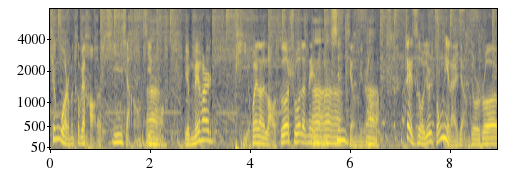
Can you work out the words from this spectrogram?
听过什么特别好的音响系统，嗯也没法体会到老哥说的那种心情，你知道吗？这次我觉得总体来讲，就是说，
